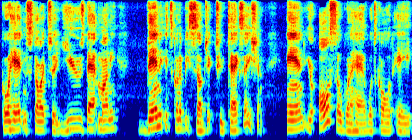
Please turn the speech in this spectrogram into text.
go ahead and start to use that money, then it's going to be subject to taxation. And you're also going to have what's called a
